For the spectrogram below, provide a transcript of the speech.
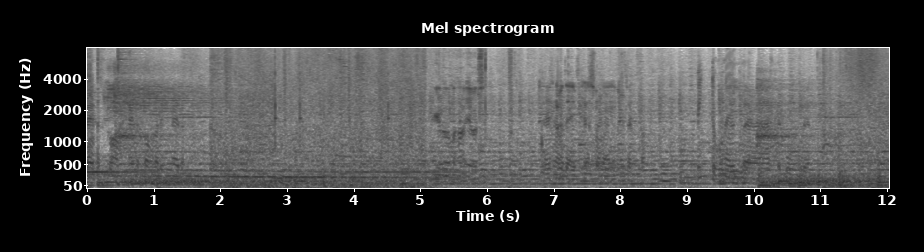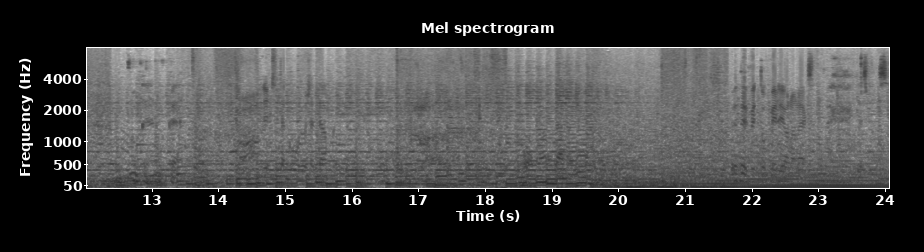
Heitä heitä tommeli, heitä. Kyllä. Ei se nyt ei. Vittu kun ei kumplia. Lukee, lukee. Nyt sitä kuuluu se damma. Nyt vittu miljoonan. Yes, please.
